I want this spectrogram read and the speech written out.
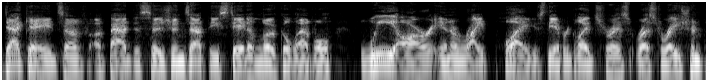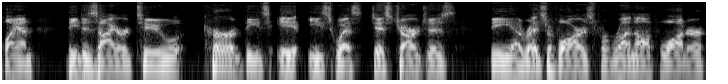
decades of, of bad decisions at the state and local level, we are in a right place. The Everglades Res- Restoration Plan, the desire to curb these e- east west discharges, the uh, reservoirs for runoff water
